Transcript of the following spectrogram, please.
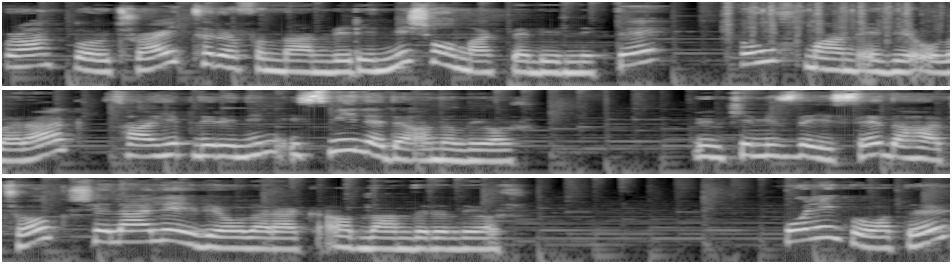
Frank Lloyd Wright tarafından verilmiş olmakla birlikte Kaufman Evi olarak sahiplerinin ismiyle de anılıyor. Ülkemizde ise daha çok Şelale Evi olarak adlandırılıyor. Bollingwater,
